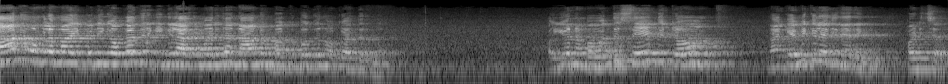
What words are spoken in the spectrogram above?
நானும் உங்களை மா இப்போ நீங்கள் உட்காந்துருக்கீங்களா அது மாதிரி தான் நானும் பக்கு பக்குன்னு உட்காந்துருந்தேன் ஐயோ நம்ம வந்து சேர்ந்துட்டோம். நான் கெமிக்கல் இன்ஜினியரிங் படித்தேன்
